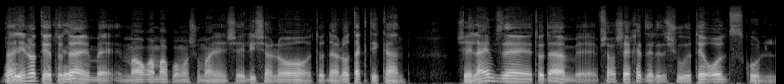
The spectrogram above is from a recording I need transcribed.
מעניין אותי, אתה יודע, כן. מאור אמר פה משהו מעניין, שאלישע לא, אתה יודע, לא טקטיקן. שאלה אם זה, אתה יודע, אפשר לשייך את זה לאיזשהו יותר old school,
